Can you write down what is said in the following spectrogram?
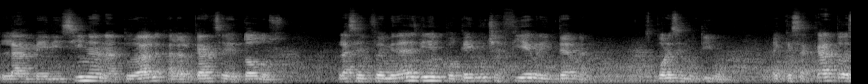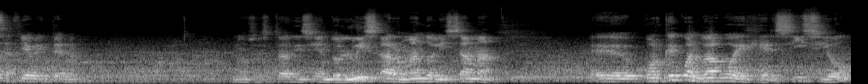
la medicina natural al alcance de todos. Las enfermedades vienen porque hay mucha fiebre interna. Es por ese motivo. Hay que sacar toda esa fiebre interna. Nos está diciendo Luis Armando Lizama, eh, ¿por qué cuando hago ejercicio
